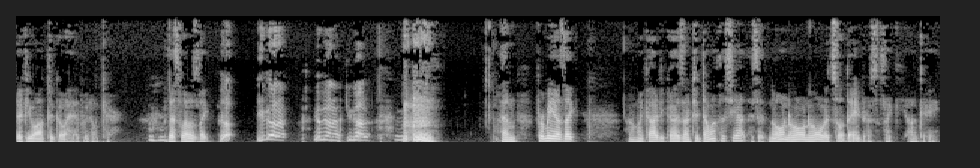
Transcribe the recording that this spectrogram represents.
If you want to, go ahead, we don't care. But this one was like, "Oh, you gotta, you gotta, you gotta. and for me, I was like, oh my god, you guys, aren't you done with this yet? They said, no, no, no, it's so dangerous. It's like, okay,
